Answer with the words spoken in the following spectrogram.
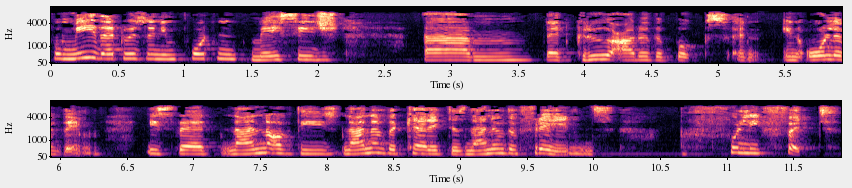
for me that was an important message um, that grew out of the books and in all of them is that none of these, none of the characters, none of the friends fully fit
